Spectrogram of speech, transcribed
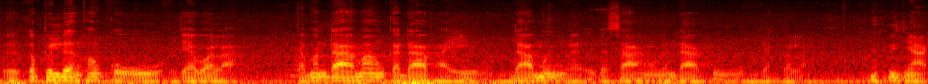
เออก็เป็นเรื่องของกูเข้าใจว่าล่ะแต่มันด่ามามันก็ด่าไผด่ามึงแหละเออก็สร้างมันด่ากูอยากก็ละยาก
